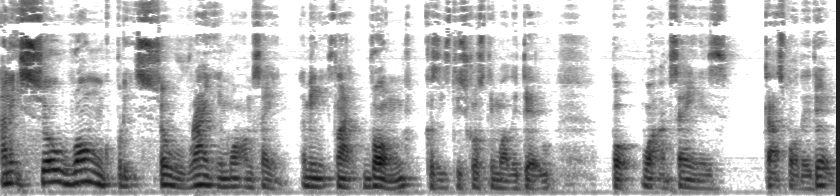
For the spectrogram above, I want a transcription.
And it's so wrong, but it's so right in what I'm saying. I mean, it's like wrong because it's disgusting what they do, but what I'm saying is that's what they do.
